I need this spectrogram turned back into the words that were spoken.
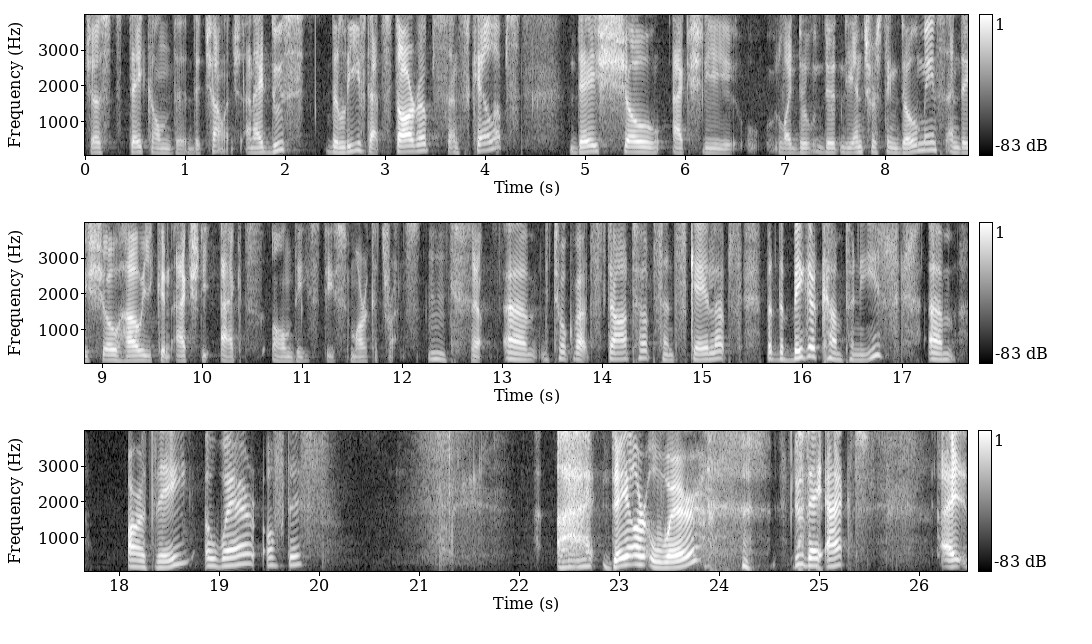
Just take on the, the challenge. And I do believe that startups and scale-ups they show actually like the, the, the interesting domains and they show how you can actually act on these these market trends. Um, you talk about startups and scale ups, but the bigger companies, um, are they aware of this? Uh, they are aware. Do they act? I,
